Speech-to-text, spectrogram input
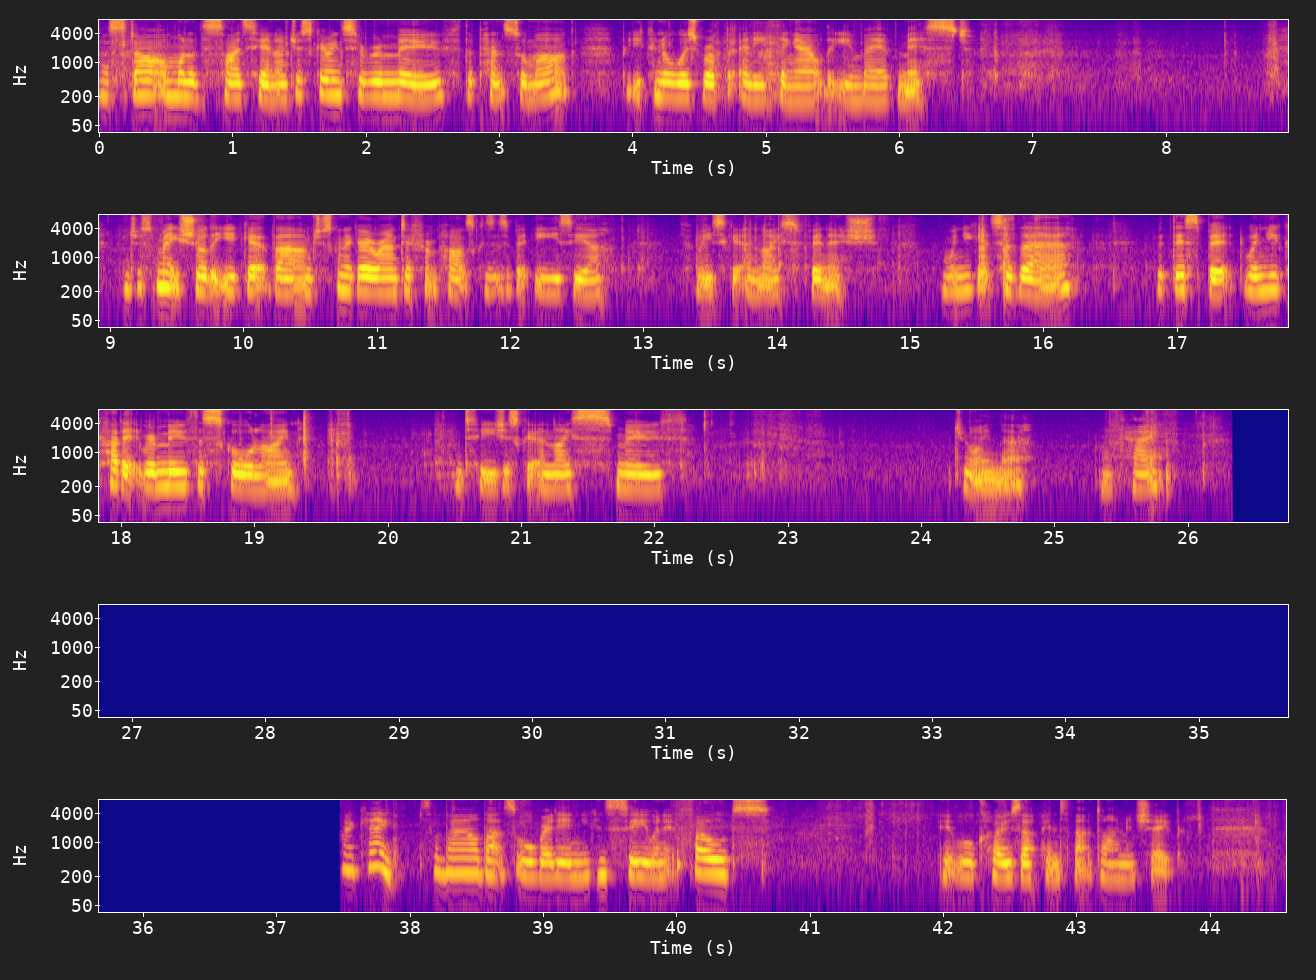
I'll start on one of the sides here and I'm just going to remove the pencil mark but you can always rub anything out that you may have missed. And just make sure that you get that. I'm just going to go around different parts because it's a bit easier for me to get a nice finish. And when you get to there with this bit when you cut it remove the score line until you just get a nice smooth join there okay Okay, so now that's all ready and you can see when it folds it will close up into that diamond shape.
